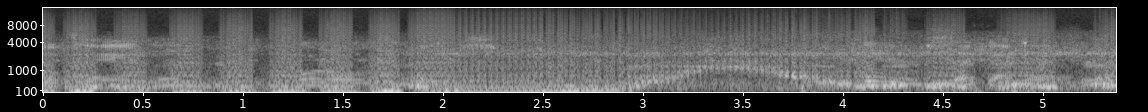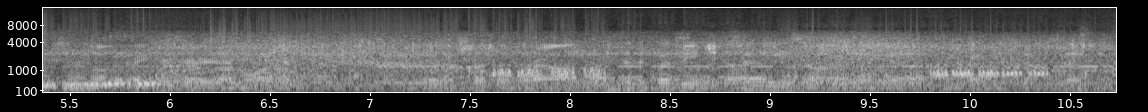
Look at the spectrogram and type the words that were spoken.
Cocaine. That guy, well, 4:30 in the morning circle around and put beach fins on the, uh,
